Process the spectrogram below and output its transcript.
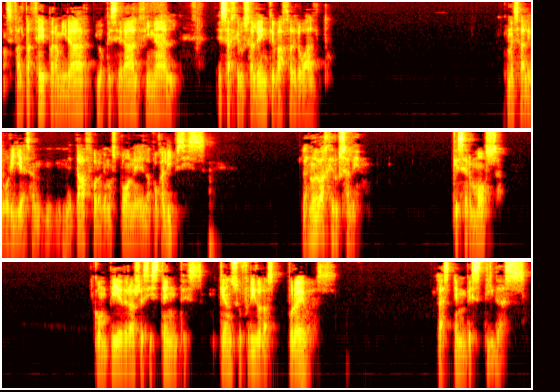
Hace falta fe para mirar lo que será al final esa Jerusalén que baja de lo alto. Con esa alegoría, esa metáfora que nos pone el Apocalipsis. La nueva Jerusalén, que es hermosa, con piedras resistentes que han sufrido las pruebas, las embestidas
